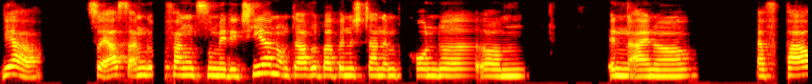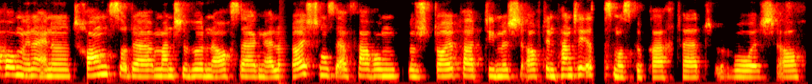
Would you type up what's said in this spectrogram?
ja zuerst angefangen zu meditieren und darüber bin ich dann im Grunde ähm, in eine Erfahrung, in eine Trance oder manche würden auch sagen Erleuchtungserfahrung gestolpert, die mich auf den Pantheismus gebracht hat, wo ich auch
